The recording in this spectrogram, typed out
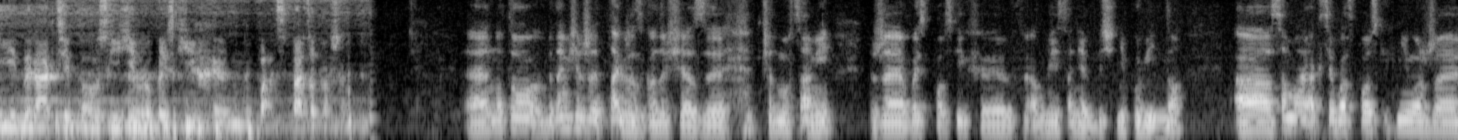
i reakcje polskich i europejskich władz? Bardzo proszę. E, no to wydaje mi się, że także zgodzę się z przedmówcami, że wojsk polskich e, w Afganistanie być nie powinno. A sama akcja władz polskich, mimo że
